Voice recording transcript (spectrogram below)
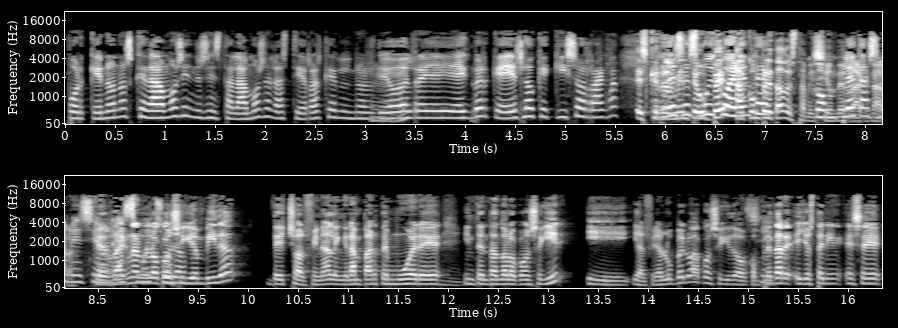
¿por qué no nos quedamos y nos instalamos en las tierras que nos dio el rey Egbert? Que es lo que quiso Ragnar. Es que Entonces realmente Upe ha completado esta misión de Ragnar. su misión, que Ragnar no lo chulo. consiguió en vida. De hecho, al final, en gran parte, muere intentándolo conseguir. Y, y al final, Upe lo ha conseguido completar. Ellos tenían ese,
